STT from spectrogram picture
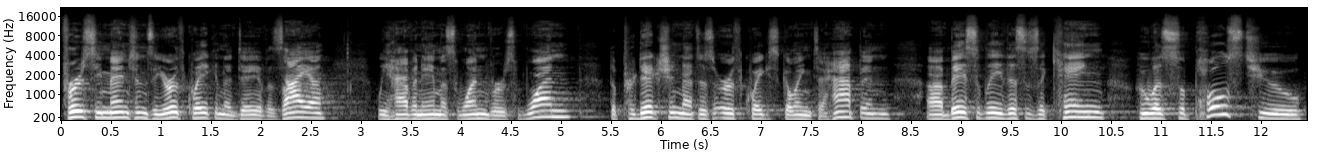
First, he mentions the earthquake in the day of Uzziah. We have in Amos 1, verse 1, the prediction that this earthquake's going to happen. Uh, basically, this is a king who was supposed to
